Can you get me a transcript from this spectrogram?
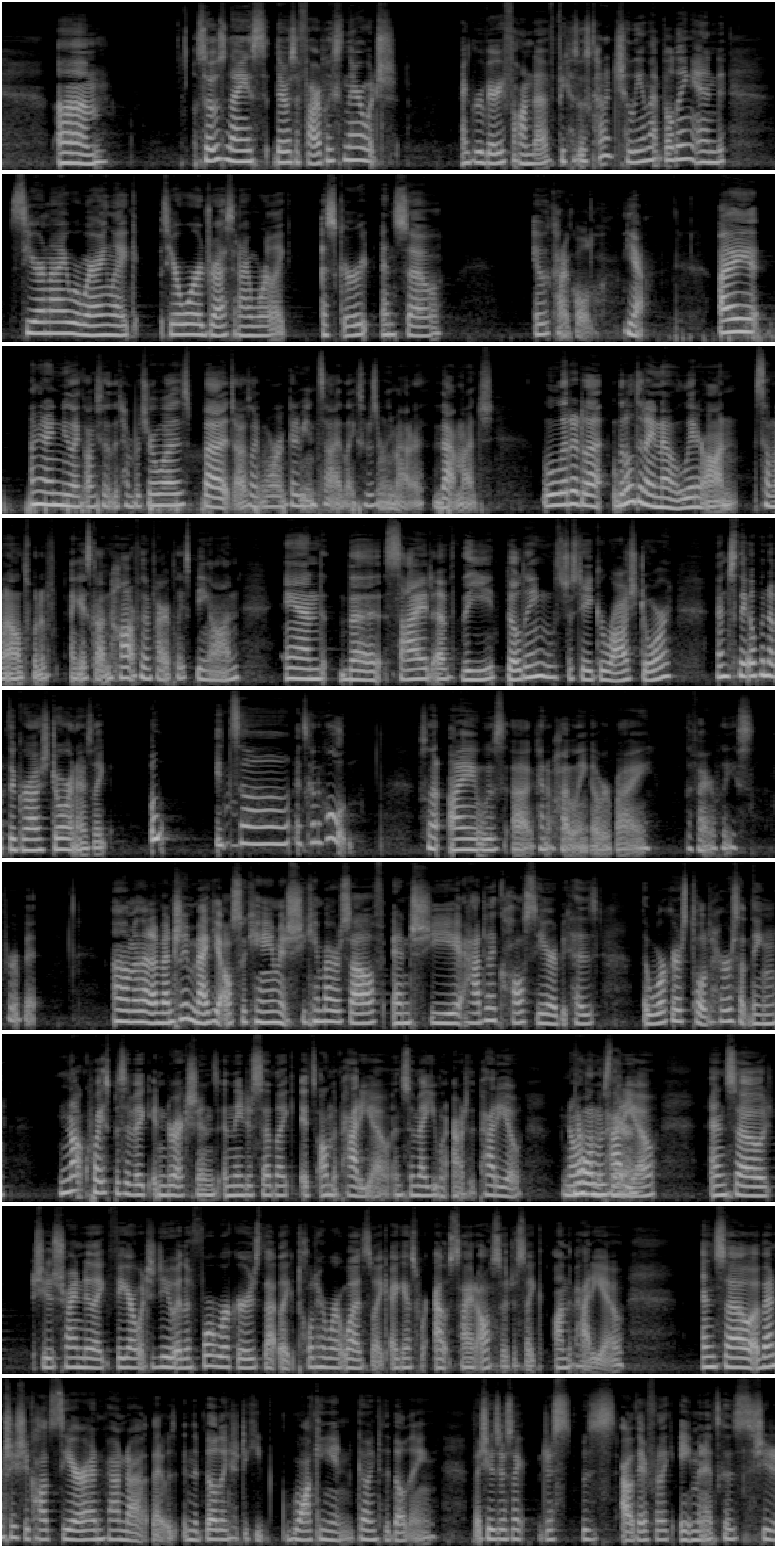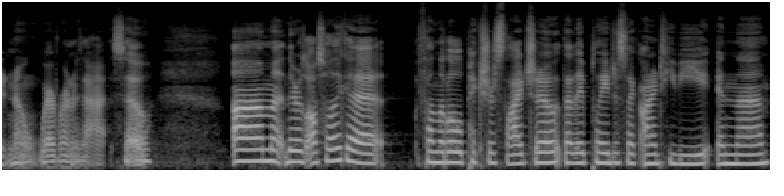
Um, so it was nice. There was a fireplace in there, which I grew very fond of because it was kind of chilly in that building. And Ciera and I were wearing like Ciera wore a dress and I wore like a skirt, and so it was kind of cold. Yeah, I. I mean, I knew like obviously what the temperature was, but I was like, we're gonna be inside, like, so it doesn't really matter that much. Little did, I, little did I know later on, someone else would have, I guess, gotten hot from the fireplace being on, and the side of the building was just a garage door, and so they opened up the garage door, and I was like, oh, it's uh, it's kind of cold. So I was uh, kind of huddling over by the fireplace for a bit. Um, and then eventually Maggie also came. She came by herself, and she had to call Ciera because the workers told her something not quite specific in directions, and they just said like it's on the patio. And so Maggie went out to the patio. No, no one on the patio, there. and so she was trying to like figure out what to do. And the four workers that like told her where it was, like I guess were outside, also just like on the patio. And so eventually she called Ciera and found out that it was in the building. She had to keep walking and going to the building. But she was just like, just was out there for like eight minutes because she didn't know where everyone was at. So um, there was also like a fun little picture slideshow that they played just like on a TV in the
